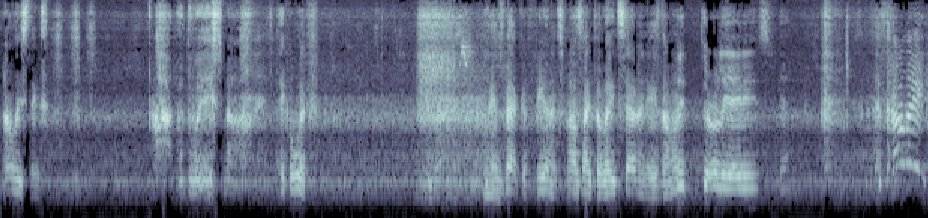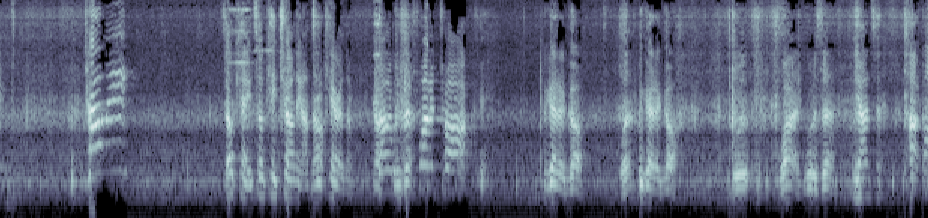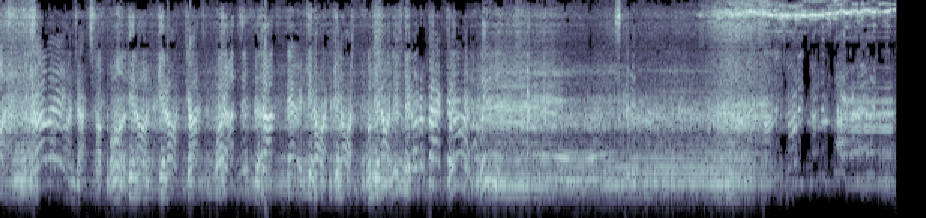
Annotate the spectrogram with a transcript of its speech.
Smell these things. Ah, I love the way they smell. Take a whiff. Brings back a feeling. It smells like the late 70s, don't it? The, the early 80s. Yeah. Charlie! Charlie! It's okay, it's okay, Charlie. I'll No. take care of them. No, Charlie, we we, just want to talk. we gotta go. What? We gotta go. Who, why? Who is that? Johnson, hop on. Charlie! Come on, Johnson. Hop on. Get on, get on. Johnson, What? Johnson, Who's? Johnson. Damn it, get on, get on. What get on, Thanks.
